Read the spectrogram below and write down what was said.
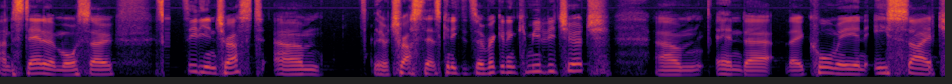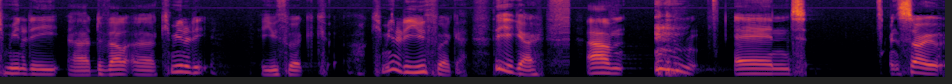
understand a bit more. So, it's CDN trust. Um, they're a trust that's connected to Riccarton Community Church, um, and uh, they call me an East Side Community uh, develop uh, community youth work community youth worker. There you go. Um, and and so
